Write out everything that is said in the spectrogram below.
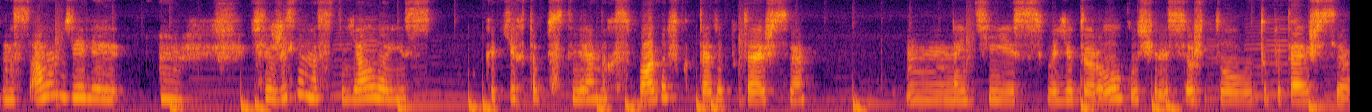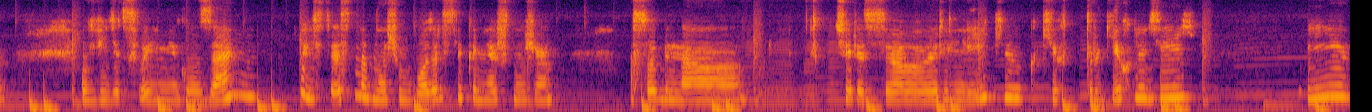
На самом деле, вся жизнь она состояла из каких-то постоянных спадов, когда ты пытаешься найти свою дорогу через все, что ты пытаешься увидеть своими глазами. Ну, естественно, в нашем возрасте, конечно же. Особенно через э, религию каких-то других людей. И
